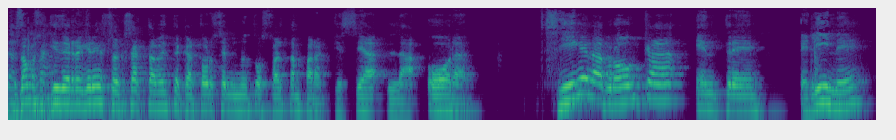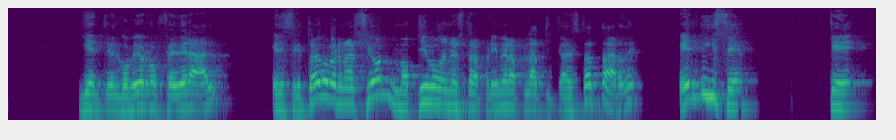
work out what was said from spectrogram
Estamos aquí de regreso, exactamente 14 minutos faltan para que sea la hora. Sigue la bronca entre el INE y entre el gobierno federal el secretario de Gobernación, motivo de nuestra primera plática de esta tarde, él dice que,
